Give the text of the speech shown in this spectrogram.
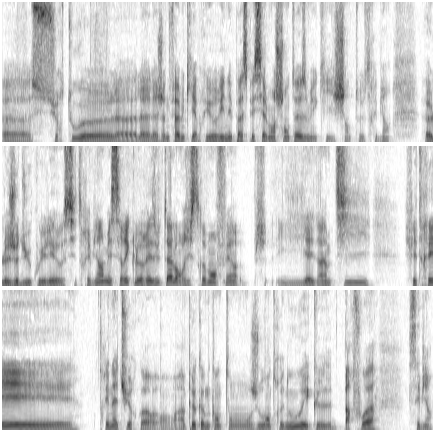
Euh, surtout euh, la, jeune femme qui a priori n'est pas spécialement chanteuse mais qui chante très bien. Euh, le jeu du ukulélé aussi très bien, mais c'est vrai que le résultat, l'enregistrement fait, il y a un petit, il fait très très nature quoi, un peu comme quand on joue entre nous et que parfois c'est bien.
